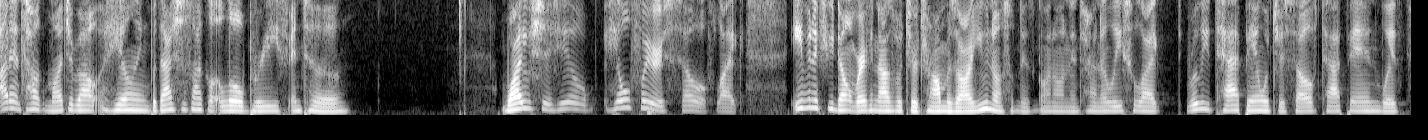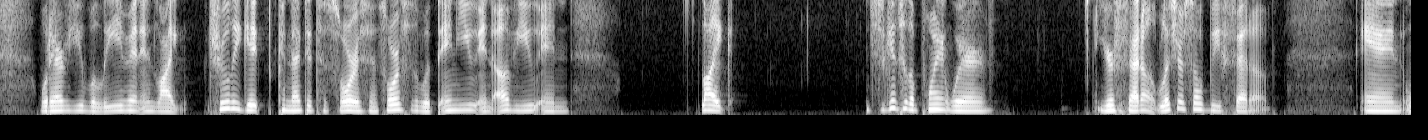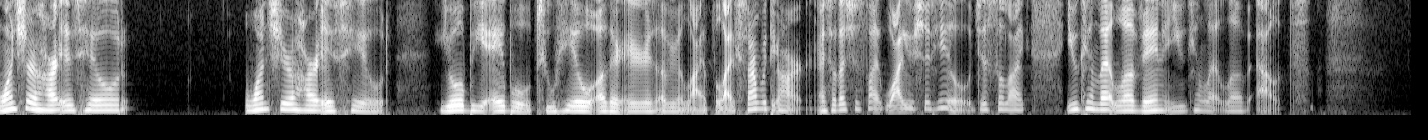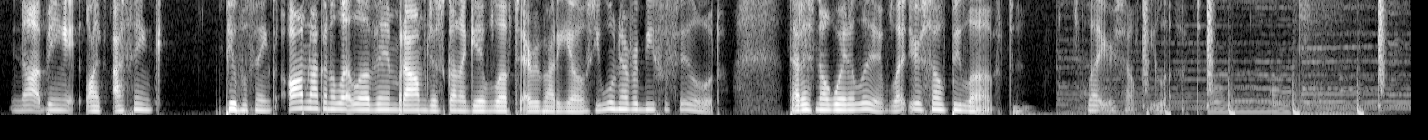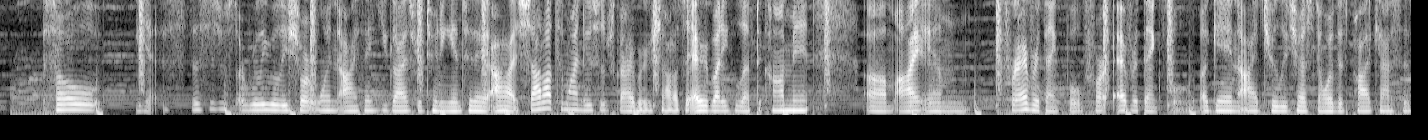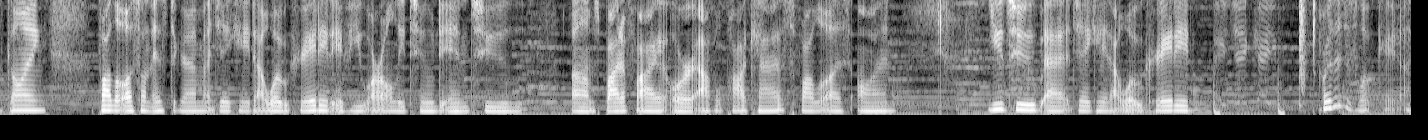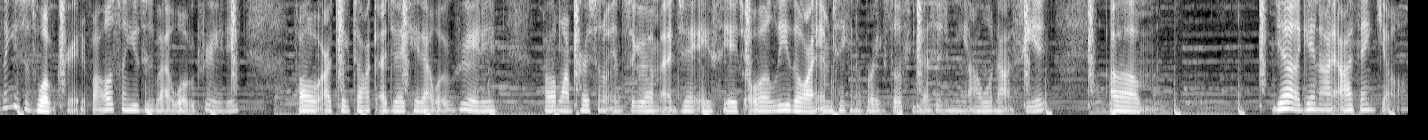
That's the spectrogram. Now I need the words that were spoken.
I didn't talk much about healing, but that's just like a, little brief into why you should heal. Heal for yourself. Like even if you don't recognize what your traumas are, you know something's going on internally. So like really tap in with yourself. Tap in with whatever you believe in, and like truly get connected to source and sources within you and of you and like just get to the point where you're fed up. Let yourself be fed up. And once your heart is healed, once your heart is healed, you'll be able to heal other areas of your life. But like start with your heart. And so that's just like why you should heal. Just so like you can let love in and you can let love out. Not being like I think people think, oh, I'm not going to let love in, but I'm just going to give love to everybody else. You will never be fulfilled. That is no way to live. Let yourself be loved. Let yourself be loved. So, yes, this is just a really, really short one. I thank you guys for tuning in today. Uh, shout out to my new subscribers. Shout out to everybody who left a comment. Um, I am forever thankful, forever thankful. Again, I truly trust in where this podcast is going. Follow us on Instagram at jk.whatwecreated. If you are only tuned into um, Spotify or Apple Podcasts, follow us on YouTube at jk.whatwecreated. Or is it just what we created? I think it's just what we created. Follow us on YouTube at what we created. Follow our TikTok at jk.whatwecreated. Follow my personal Instagram at jachole. Though I am taking a break, so if you message me, I will not see it. Um, yeah, again, I, I thank y'all.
